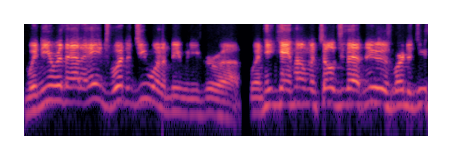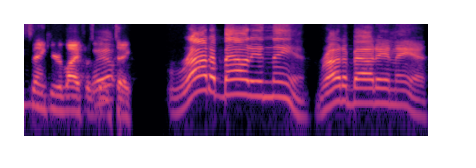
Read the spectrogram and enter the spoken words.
When you were that age, what did you want to be when you grew up? When he came home and told you that news, where did you think your life was well, going to take? Right about in then, right about in then.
